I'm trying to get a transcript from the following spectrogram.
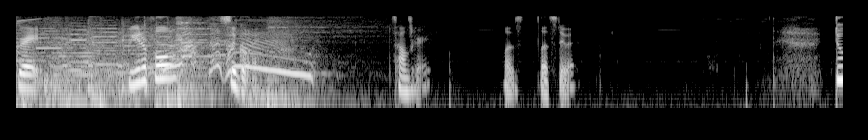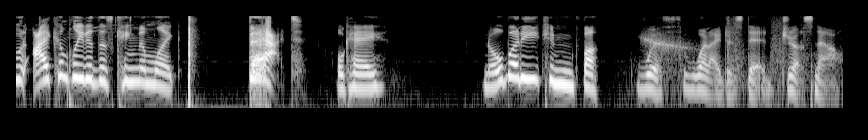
Great. Beautiful Sugoi. Sounds great. Let's let's do it. Dude, I completed this kingdom like that. Okay? Nobody can fuck with what I just did just now.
